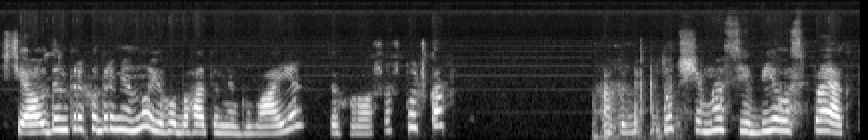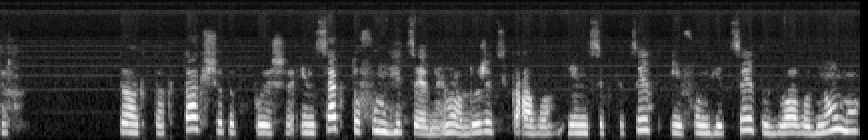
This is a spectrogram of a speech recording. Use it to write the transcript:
ще один триходермін. Ну, його багато не буває. Це хороша штучка. А тут ще в нас є біоспектр. Так, так, так, що тут пише? Інсектофунгіцидний. О, дуже цікаво. Інсектицид і фунгіцид два в одному.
